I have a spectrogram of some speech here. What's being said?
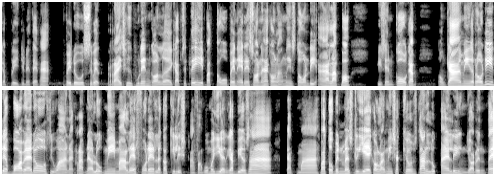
กับลีดยูไนเต็ดฮะ ไปดู 11 รายชื่อผู้เล่นก่อนเลยครับซิตี้ประตูเป็นเอเดซอนนะฮะกองหลังมีสโตนดีอาร์ลาบ็อกดิเซนโก้ครับตรงกลางมีโรดี้เดอะบอยเบรโดซิวานะครับแนวลุกมีมาเลสโฟเดนแล้วก็กิลิชทางฝั่งผู้มาเยือนครับเบียลซ่า จัดมาประตูเป็นเมสลีเยกองหลังมีชักเคลสตันลุกไอริงยอร์เรนเต้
